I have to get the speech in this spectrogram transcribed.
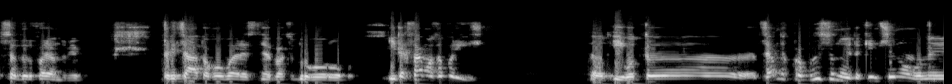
псевдореферендумів. 30 вересня 22 року. І так само Запоріжжя. От, і от е, це в них прописано, і таким чином вони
